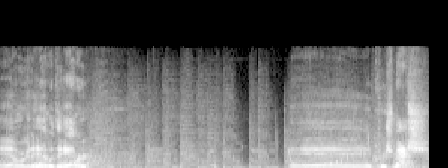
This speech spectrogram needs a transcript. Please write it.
And we're gonna hit it with the hammer. And crush smash.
